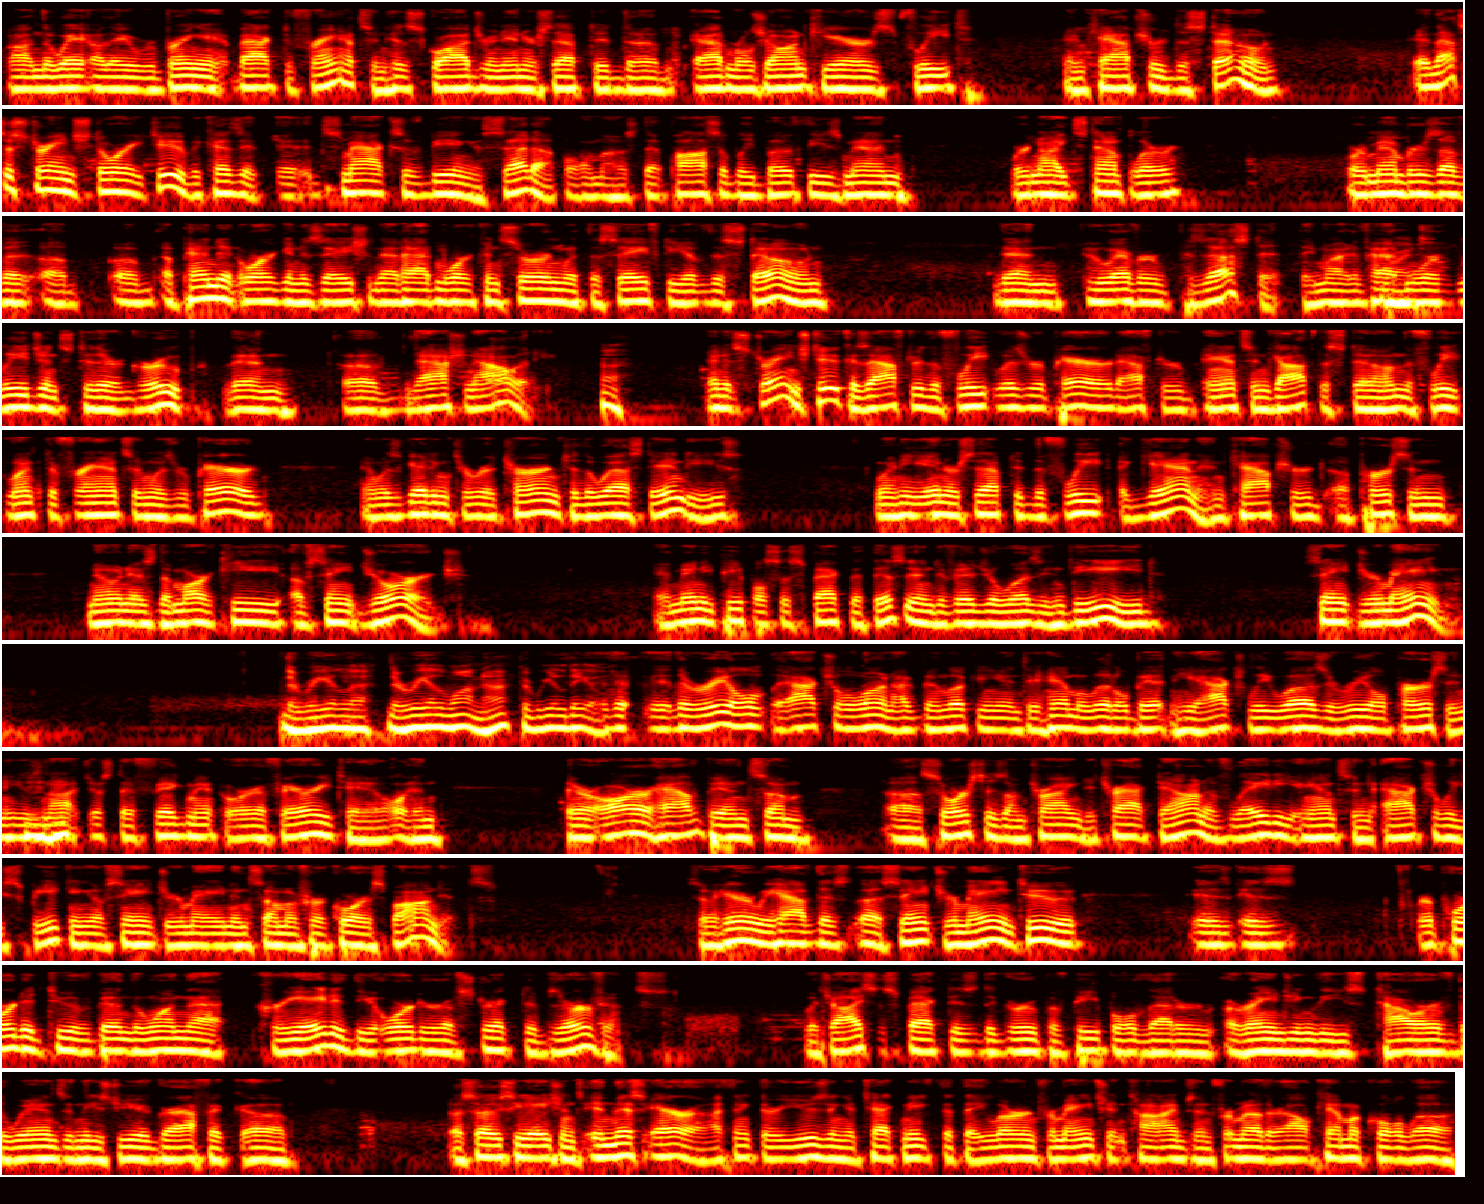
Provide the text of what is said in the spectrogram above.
On the way, oh, they were bringing it back to France, and his squadron intercepted the Admiral Jonquière's fleet and captured the stone. And that's a strange story too, because it, it smacks of being a setup almost that possibly both these men were Knights Templar or members of a, a, a, a pendant organization that had more concern with the safety of the stone than whoever possessed it. They might have had Right. more allegiance to their group than uh, nationality. And it's strange too, because after the fleet was repaired, after Anson got the stone, the fleet went to France and was repaired and was getting to return to the West Indies when he intercepted the fleet again and captured a person known as the Marquis of St. George. And many people suspect that this individual was indeed Saint Germain. The real, uh, the real one, huh? The real deal. the, the real, the actual one, I've been looking into him a little bit, and he actually was a real person. He's not just a figment or a fairy tale. And there are, have been some uh, sources I'm trying to track down of Lady Anson actually speaking of Saint Germain in some of her correspondence. So here we have this uh, Saint Germain too, is is reported to have been the one that created the Order of Strict Observance, which I suspect is the group of people that are arranging these Tower of the Winds and these geographic uh, associations in this era. I think they're using a technique that they learned from ancient times and from other alchemical uh,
